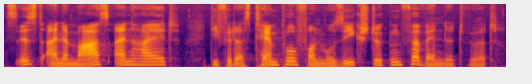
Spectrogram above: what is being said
Es ist eine Maßeinheit, die für das Tempo von Musikstücken verwendet wird.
